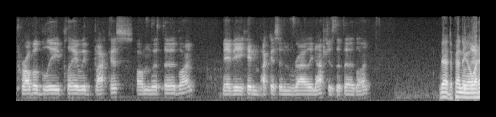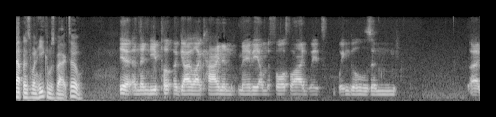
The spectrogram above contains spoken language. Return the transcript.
probably play with Backes on the third line. Maybe him, Backes, and Riley Nash as the third line. yeah, depending But on what happens when he comes back too. Yeah, and then you put a guy like Heinen maybe on the fourth line with Wingels and uh,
